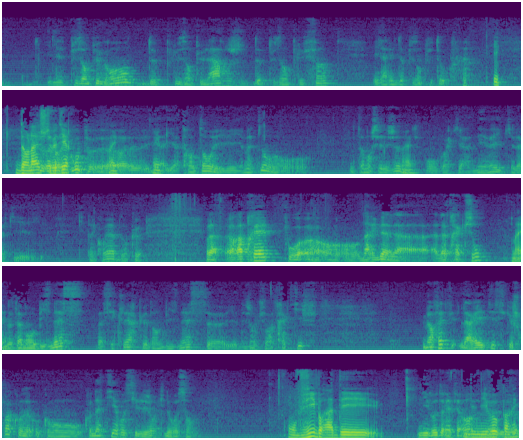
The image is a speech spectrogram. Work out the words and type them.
il est de plus en plus grand, de plus en plus large, de plus en plus fin, et il arrive de plus en plus tôt. Et dans l'âge, je veux dire groupe, euh, il, y a, 30 ans et il y a maintenant, notamment chez les jeunes, on voit qu'il y a un éveil qui est là, qui est, incroyable. Donc, euh, voilà. Alors après, pour en, arriver à l'attraction, notamment au business, bah, c'est clair que dans le business, euh, il y a des gens qui sont attractifs. Mais en fait, la réalité, c'est que je crois qu'on attire aussi les gens qui nous ressemblent on vibre à des niveaux de référence, des niveaux pareils,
